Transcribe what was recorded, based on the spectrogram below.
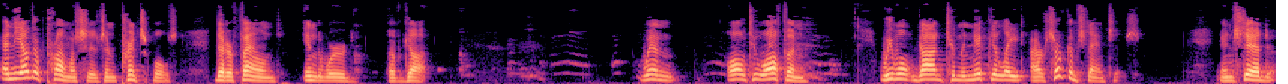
and the other promises and principles that are found in the Word of God. When all too often we want God to manipulate our circumstances instead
